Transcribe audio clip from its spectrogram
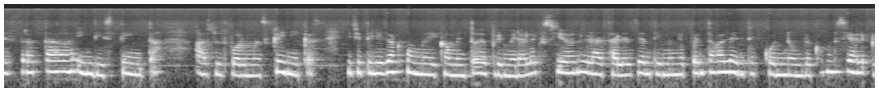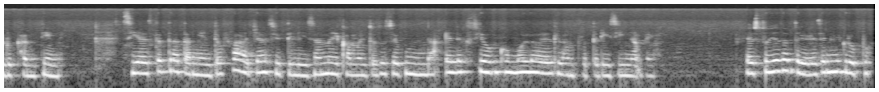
es tratada indistinta a sus formas clínicas y se utiliza como medicamento de primera elección las sales de antimonio pentavalente con nombre comercial glucantime. Si este tratamiento falla, se utilizan medicamentos de segunda elección como lo es la anfotericina B. Estudios anteriores en el grupo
